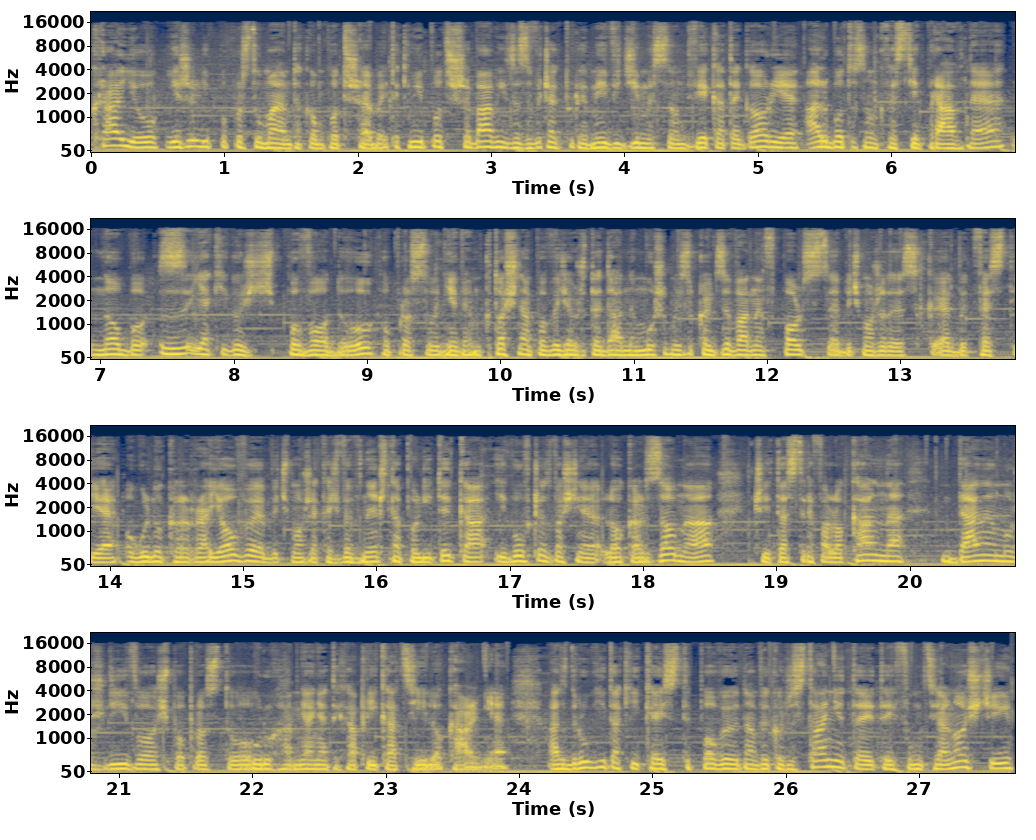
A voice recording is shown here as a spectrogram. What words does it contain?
kraju, jeżeli po prostu mają taką potrzebę. Takimi potrzebami zazwyczaj, które my widzimy, są dwie kategorie, albo to są kwestie prawne, no bo z jakiegoś powodu, po prostu nie wiem, ktoś nam powiedział, że te dane muszą być zlokalizowane w Polsce, być może to jest jakby kwestie ogólnokrajowe, być może jakaś wewnętrzna polityka i wówczas właśnie local zona, czyli ta strefa lokalna, da nam możliwość po prostu uruchamiania tych aplikacji lokalnie. A drugi taki case typowy na wykorzystanie tej, tej funkcjonalności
